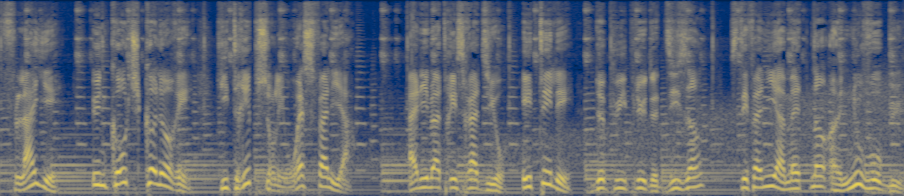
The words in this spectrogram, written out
flyée, une coach colorée qui tripe sur les Westphalia. Animatrice radio et télé depuis plus de dix ans, Stéphanie a maintenant un nouveau but.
